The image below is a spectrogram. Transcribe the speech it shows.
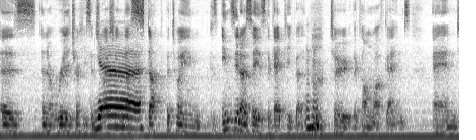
is in a really tricky situation. Yeah. They're stuck between because NZOC is the gatekeeper Mm-hmm. to the Commonwealth Games, and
